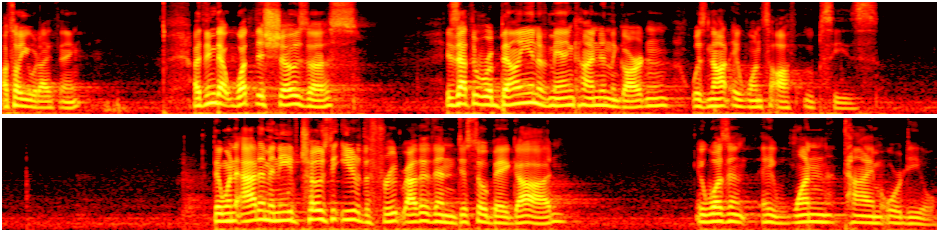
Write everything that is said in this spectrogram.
I'll tell you what I think. I think that what this shows us is that the rebellion of mankind in the garden was not a once off oopsies that when Adam and Eve chose to eat of the fruit rather than disobey God, it wasn't a one time ordeal.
